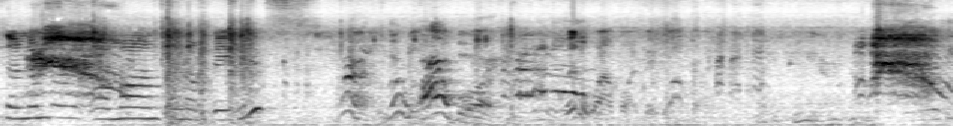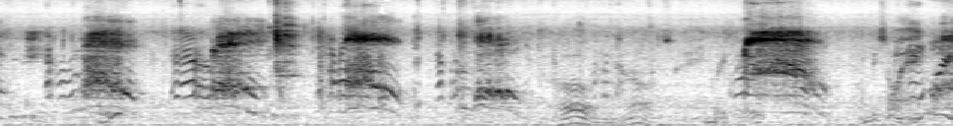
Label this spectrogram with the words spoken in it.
Matches the number of moms and the babies. Little wild boy. Little wild boy, big wild boy. Pee, huh? Oh, no, it's angry, baby. Don't be so angry.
